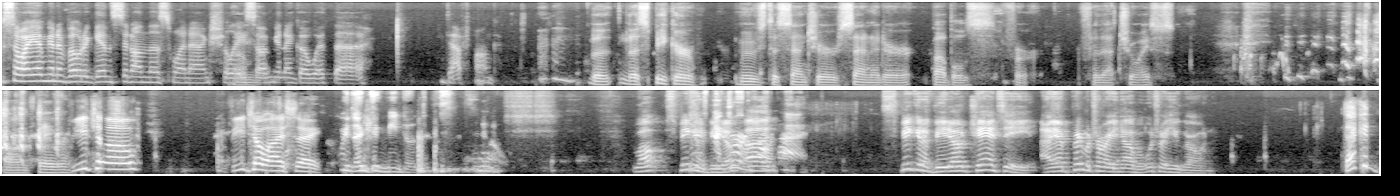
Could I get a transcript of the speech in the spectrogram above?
so I am going to vote against it on this one actually. so Um, I'm going to go with uh, Daft Punk. The the speaker moves to censure Senator Bubbles for for that choice. All in favor? Veto. Veto, I say. We'd like to veto this. No. Well, speaking of veto, turn uh, on speaking of veto, Chancey, I pretty much already know, but which way are you going? That could.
